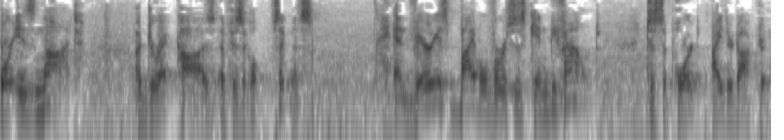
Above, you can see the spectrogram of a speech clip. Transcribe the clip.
or is not a direct cause of physical sickness. And various Bible verses can be found to support either doctrine.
